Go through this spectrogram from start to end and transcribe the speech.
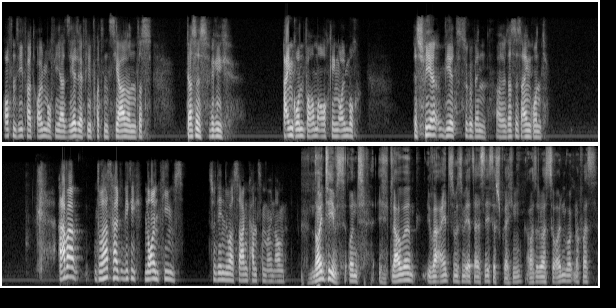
Offensiv hat Oldenburg ja sehr, sehr viel Potenzial und das, das ist wirklich ein Grund, warum auch gegen Oldenburg es schwer wird zu gewinnen. Also das ist ein Grund. Aber du hast halt wirklich neun Teams, zu denen du was sagen kannst in meinen Augen. Neun Teams und ich glaube, über eins müssen wir jetzt als nächstes sprechen. Außer du hast zu Oldenburg noch was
